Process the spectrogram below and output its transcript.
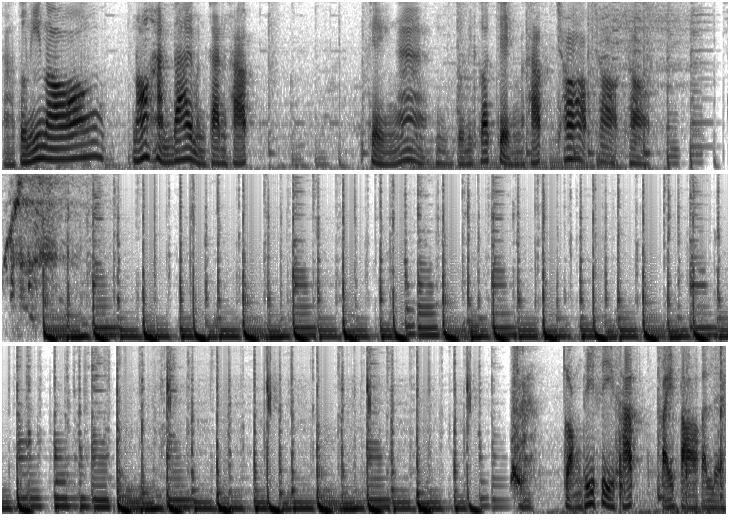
อ่าตัวนี้น้องน้องหันได้เหมือนกันครับ เจ๋งอะอืมตัวนี้ก็เจ๋งนะครับ ชอบชอบชอบ กล่องที่ 4 ครับ ไปต่อกันเลย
